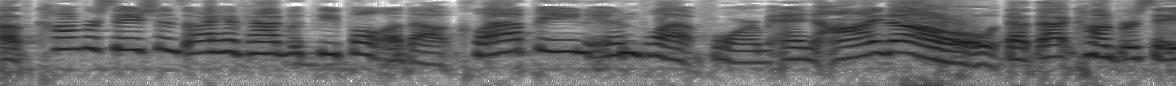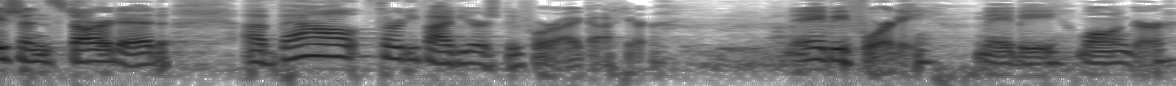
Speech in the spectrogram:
of conversations I have had with people about clapping in platform, and I know that that conversation started about 35 years before I got here. Maybe 40, maybe longer.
